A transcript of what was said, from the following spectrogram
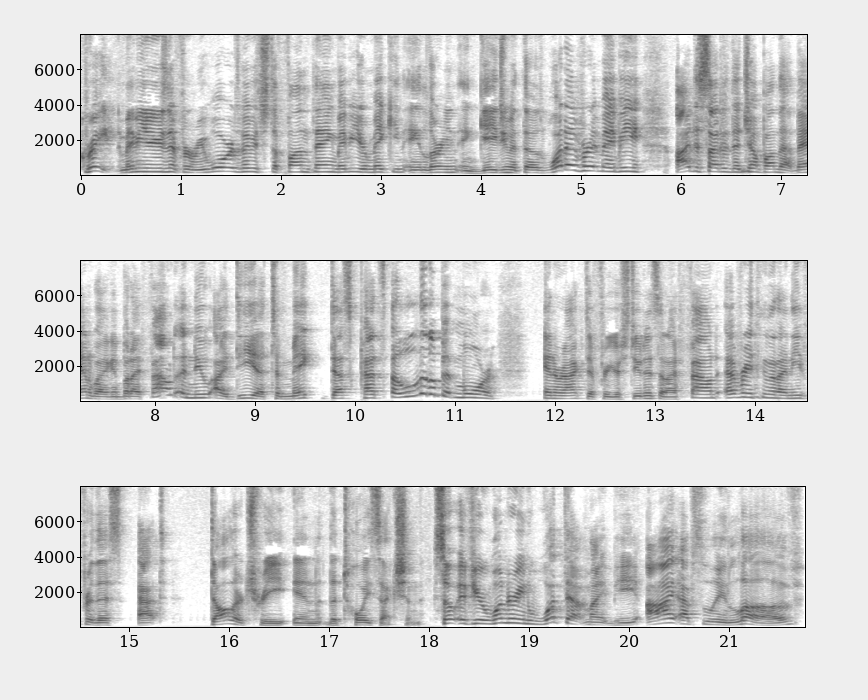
great. Maybe you're using it for rewards. Maybe it's just a fun thing. Maybe you're making a learning engaging with those, whatever it may be. I decided to jump on that bandwagon, but I found a new idea to make desk pets a little bit more interactive for your students. And I found everything that I need for this at Dollar Tree in the toy section. So if you're wondering what that might be, I absolutely love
